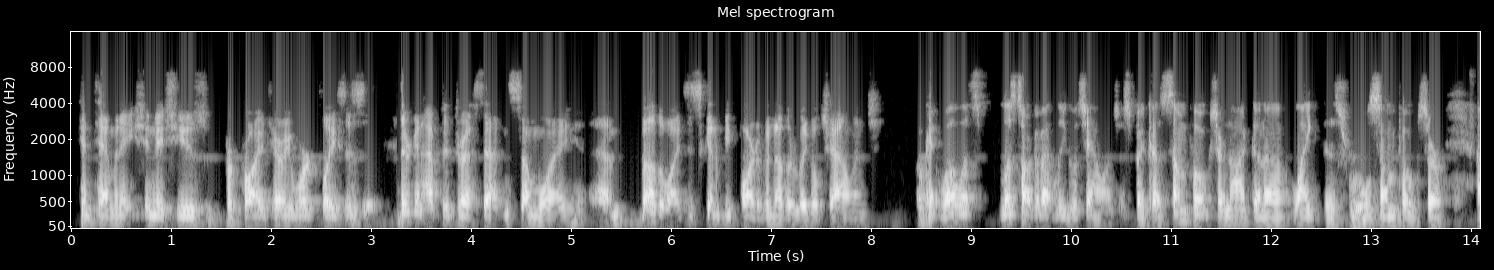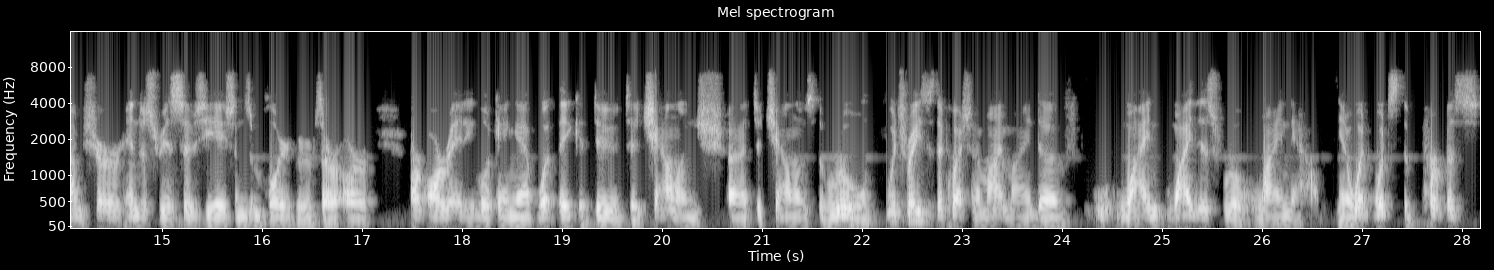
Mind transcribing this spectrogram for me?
contamination issues, proprietary workplaces, they're going to have to address that in some way. Um, otherwise, it's going to be part of another legal challenge. Okay, well let's let's talk about legal challenges because some folks are not going to like this rule. Some folks are, I'm sure, industry associations, employer groups are are, are already looking at what they could do to challenge uh, to challenge the rule, which raises the question in my mind of why why this rule? Why now? You know, what what's the purpose?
